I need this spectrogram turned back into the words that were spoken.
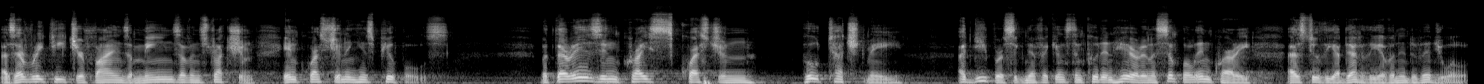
as every teacher finds a means of instruction in questioning his pupils. But there is in Christ's question, Who touched me? a deeper significance than could inhere in a simple inquiry as to the identity of an individual.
